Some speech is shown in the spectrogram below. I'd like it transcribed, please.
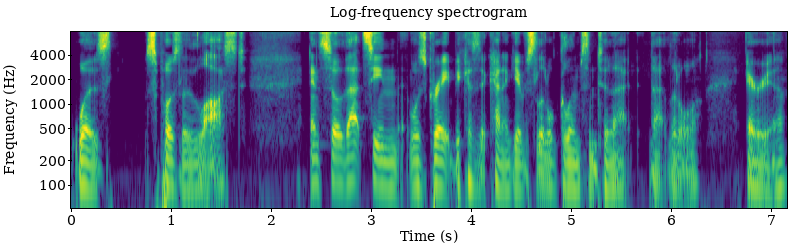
was supposedly lost. And so that scene was great because it kind of gave us a little glimpse into that that little area.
